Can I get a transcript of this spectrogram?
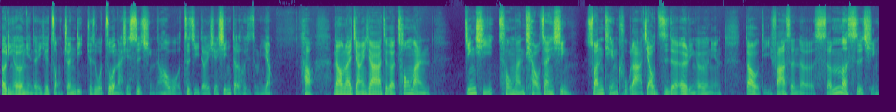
二零二二年的一些总整理，就是我做哪些事情，然后我自己的一些心得会是怎么样。好，那我们来讲一下这个充满惊奇、充满挑战性、酸甜苦辣交织的二零二二年，到底发生了什么事情？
